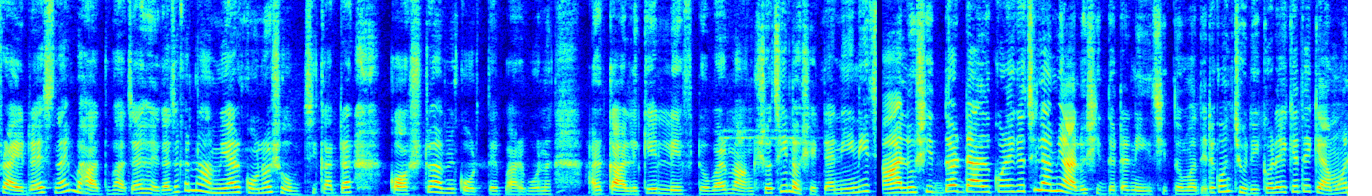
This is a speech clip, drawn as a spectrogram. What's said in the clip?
ফ্রাইড রাইস নয়, ভাত ভাজা হয়ে গেছে। কারণ আমি আর কোনো সবজি কাটার কষ্ট আমি করতে পারব না। আর কালকে লেফট ওভার মাংস ছিল, সেটা নিয়ে নিয়েছি। আলু সিদ্ধ ডাল করে গেছিল, আমি আলু সিদ্ধটা নিয়েছি। তোমাদের এরকম চুরি করে খেতে কেমন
